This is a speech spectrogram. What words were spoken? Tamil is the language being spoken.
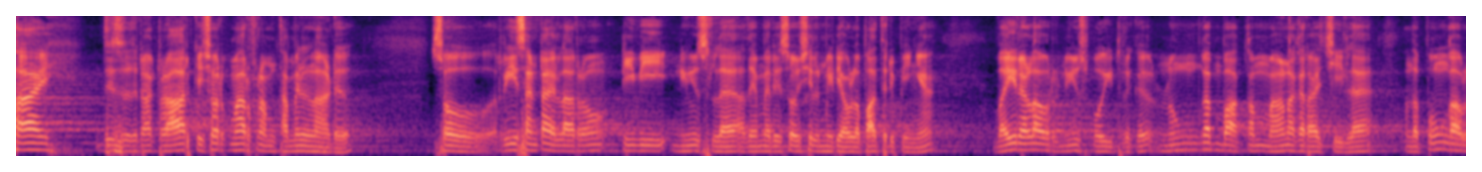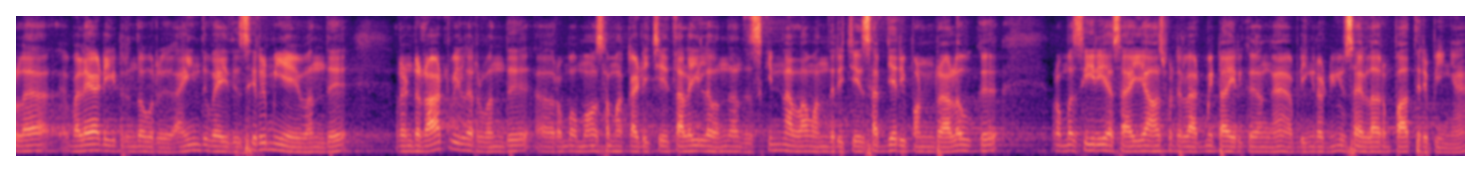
Hi this is doctor R Kishorekumar from Tamil Nadu so ரீசண்டாக எல்லோரும் டிவி நியூஸில் அதேமாதிரி சோஷியல் மீடியாவில் பார்த்துருப்பீங்க. வைரலாக ஒரு நியூஸ் போயிட்டுருக்கு. நுங்கம்பாக்கம் மாநகராட்சியில் அந்த பூங்காவில் விளையாடிக்கிட்டு இருந்த ஒரு ஐந்து வயது சிறுமியை வந்து ரெண்டு ராட்வீலர் வந்து ரொம்ப மோசமாக கடித்து தலையில் வந்து அந்த ஸ்கின் எல்லாம் வந்துருச்சு. சர்ஜரி பண்ணுற அளவுக்கு ரொம்ப சீரியஸ் ஆகி ஹாஸ்பிட்டல் அட்மிட் ஆகிருக்காங்க அப்படிங்கிற நியூஸை எல்லோரும் பார்த்துருப்பீங்க.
